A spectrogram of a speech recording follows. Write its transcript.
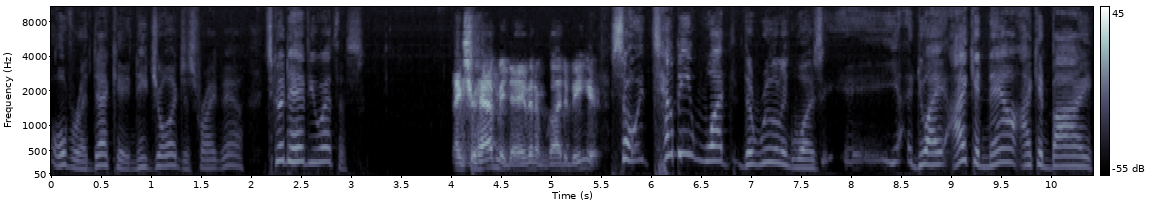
over a decade, and he joins us right now. It's good to have you with us. Thanks for having me, David. I'm glad to be here. So, tell me what the ruling was. Do I? I can now. I can buy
